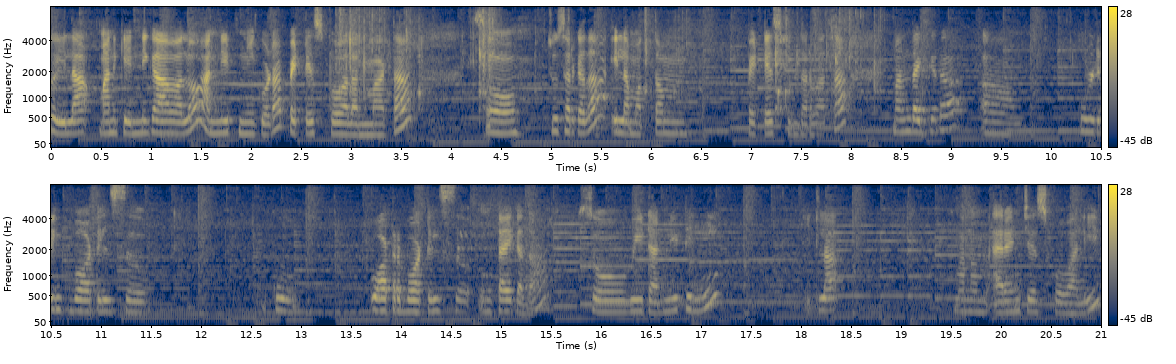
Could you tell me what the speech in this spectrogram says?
సో ఇలా మనకి ఎన్ని కావాలో అన్నిటినీ కూడా పెట్టేసుకోవాలన్నమాట. సో చూసారు కదా ఇలా మొత్తం పెట్టేసుకున్న తర్వాత మన దగ్గర కూల్ డ్రింక్ బాటిల్స్ కూ- వాటర్ బాటిల్స్ ఉంటాయి కదా. సో వీటన్నిటిని ఇట్లా మనం అరేంజ్ చేసుకోవాలి.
